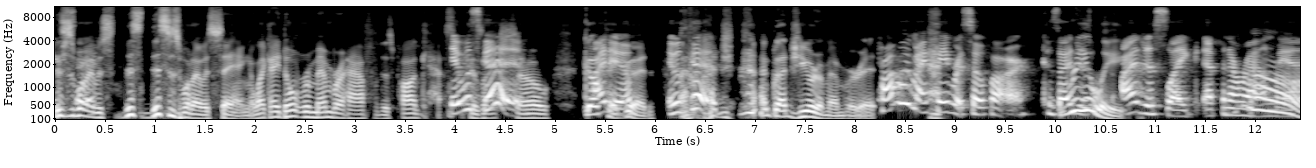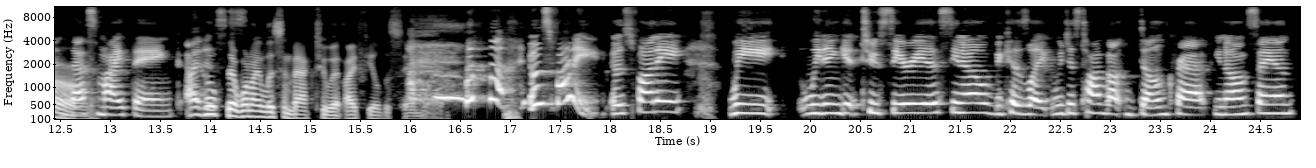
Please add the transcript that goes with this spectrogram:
You this is what I was. This this is what I was saying. Like I don't remember half of this podcast. It was because I'm good. So I okay, good. It was I'm good. glad I'm glad you remember it. Probably my favorite so far because I really? just I just like effing around, Oh. man. That's my thing. I, hope just- that when I listen back to it, I feel the same way. it was funny. It was funny. We we didn't get too serious, you know, because like we just talked about dumb crap. You know what I'm saying?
